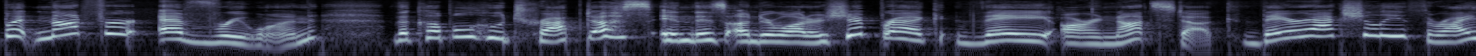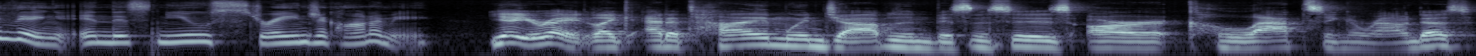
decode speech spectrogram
But not for everyone. The couple who trapped us in this underwater shipwreck, they are not stuck. They're actually thriving in this new strange economy. Yeah, you're right. Like at a time when jobs and businesses are collapsing around us,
